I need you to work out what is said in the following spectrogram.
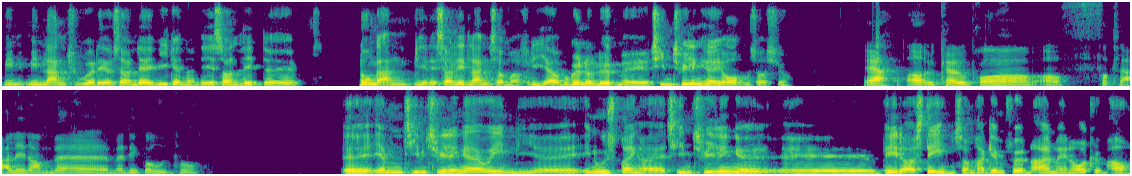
Min, min lange tur, det er jo sådan der i weekenden, det er sådan lidt, øh, nogle gange bliver det så lidt langsommere, fordi jeg er jo begyndt at løbe med Team Tvilling her i Aarhus også jo. Ja, og kan du prøve at, at forklare lidt om, hvad, hvad det går ud på? Øh, jamen, Team Tvilling er jo egentlig øh, en udspringer af Team Tvilling, øh, øh, Peter og Sten, som har gennemført en Ironman over København.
